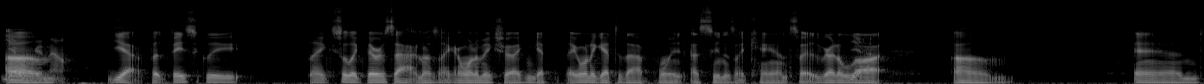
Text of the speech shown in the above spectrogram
Yeah, we're Um, good now. Yeah, but basically, like so, like there was that, and I was like, I want to make sure I can get, I want to get to that point as soon as I can. So I read a Yeah. lot, um, and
